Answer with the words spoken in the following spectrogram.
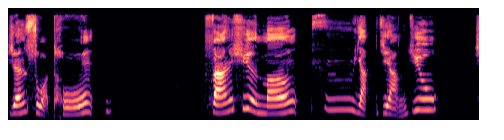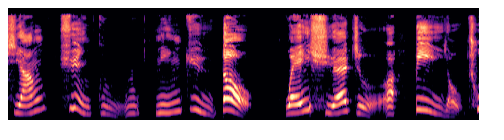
人所同。凡训蒙，须养讲究。详训诂，明句读。为学者，必有初。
